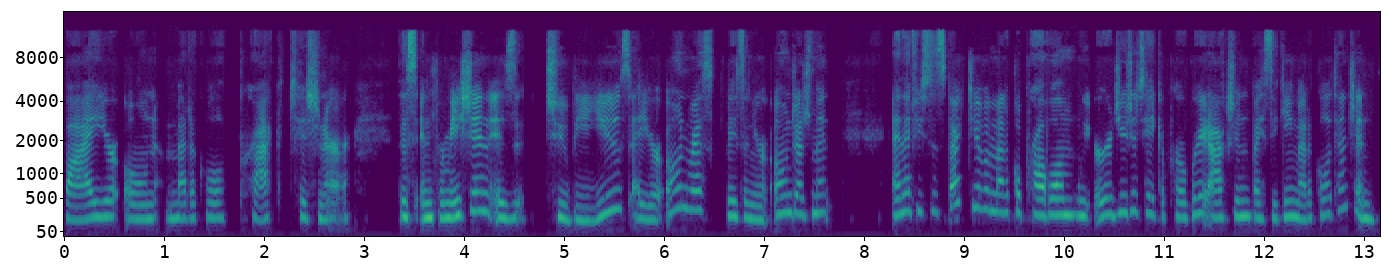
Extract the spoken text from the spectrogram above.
by your own medical practitioner. This information is to be used at your own risk based on your own judgment. And if you suspect you have a medical problem, we urge you to take appropriate action by seeking medical attention.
